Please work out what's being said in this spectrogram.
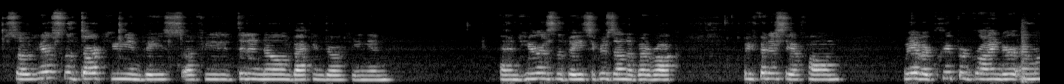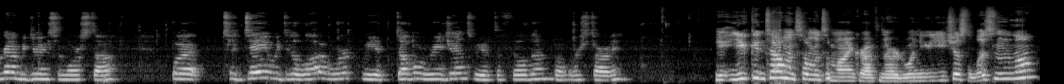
So here's the Dark Union base. If you didn't know, I'm back in Dark Union. And here's the base. It goes down to bedrock. We finished the F home. We have a creeper grinder, and we're going to be doing some more stuff. But today we did a lot of work. We have double regions. We have to fill them, but we're starting. You, you can tell when someone's a Minecraft nerd when you, you just listen to them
